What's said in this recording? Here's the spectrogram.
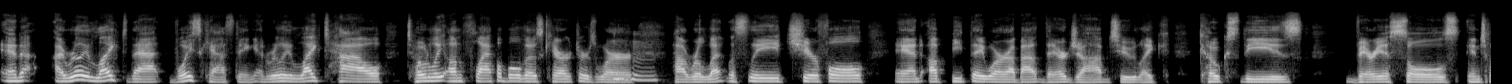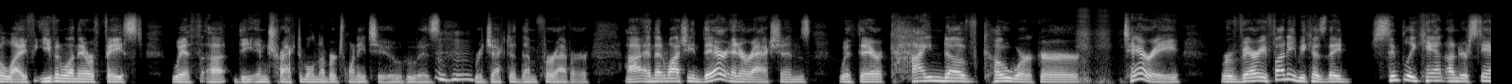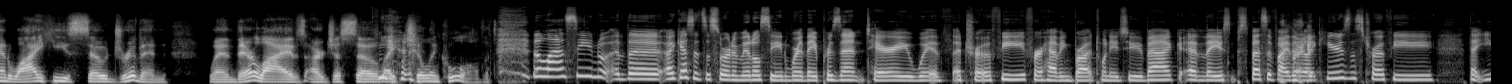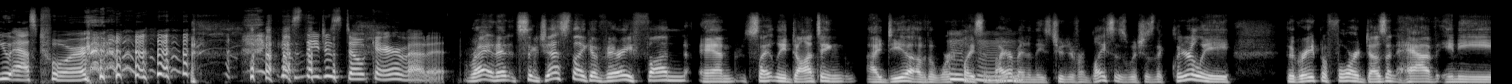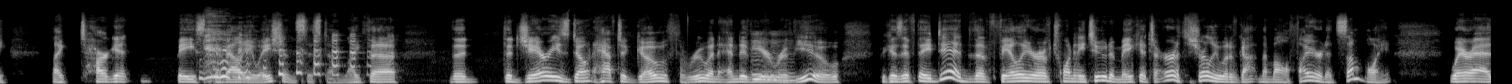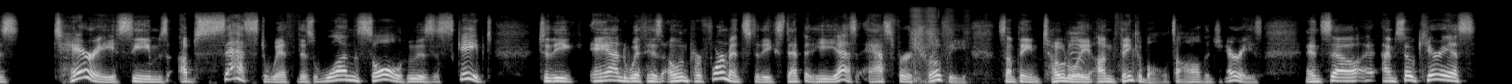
and I really liked that voice casting, and really liked how totally unflappable those characters were Mhm. how relentlessly cheerful and upbeat they were about their job to like coax these various souls into life even when they were faced with uh, the intractable number 22 who has Mhm. rejected them forever uh, and then watching their interactions with their kind of coworker terry were very funny because they simply can't understand why he's so driven when their lives are just so like Yeah. chill and cool all the time the last scene, the I guess it's a sort of middle scene where they present Terry with a trophy for having brought 22 back, and they specify they're Right. like, "Here's this trophy that you asked for," because they just don't care about it. Right. And it suggests like a very fun and slightly daunting idea of the workplace Mhm. environment in these two different places, which is that clearly the great before doesn't have any like target based evaluation system. Like the the the Jerrys don't have to go through an end of year Mhm. review because if they did, the failure of 22 to make it to Earth surely would have gotten them all fired at some point. Whereas Terry seems obsessed with this one soul who has escaped to the and with his own performance to the extent that he yes asked for a trophy something totally unthinkable to all the jerrys. And so I- i'm so curious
